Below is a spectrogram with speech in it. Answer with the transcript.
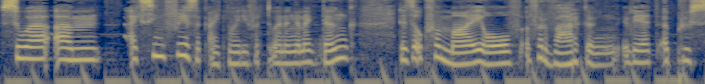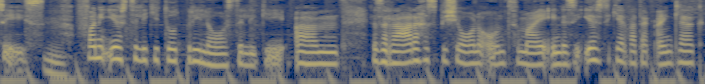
So, ehm um, ek sien vreeslik uit na hierdie vertoning en ek dink dit is ook vir my half 'n verwerking, jy weet, 'n proses mm. van die eerste liedjie tot by die laaste liedjie. Ehm um, dis regtig 'n spesiale aand vir my en dis die eerste keer wat ek eintlik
